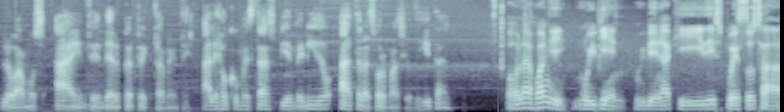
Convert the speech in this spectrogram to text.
lo vamos a entender perfectamente. Alejo, ¿cómo estás? Bienvenido a Transformación Digital. Hola Juan muy bien, muy bien aquí dispuestos a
